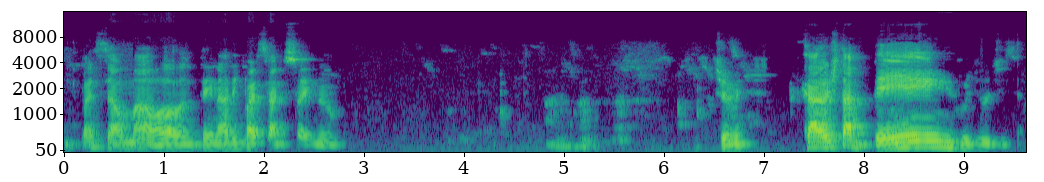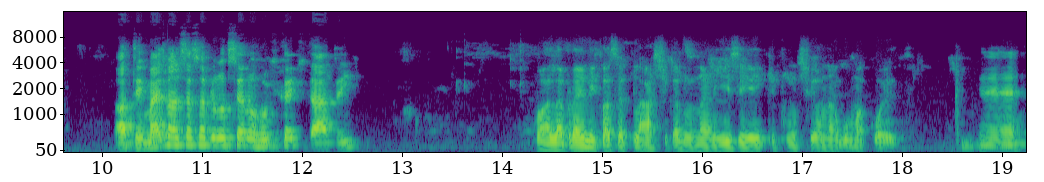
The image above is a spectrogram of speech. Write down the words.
Imparcial uma ola, não tem nada imparcial nisso aí, não. Deixa eu ver. Cara, hoje tá bem ruim de notícia. Ó, tem mais uma notícia sobre o Luciano Huck candidato, hein? Fala para ele fazer plástica no nariz e aí que funciona alguma coisa. É.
